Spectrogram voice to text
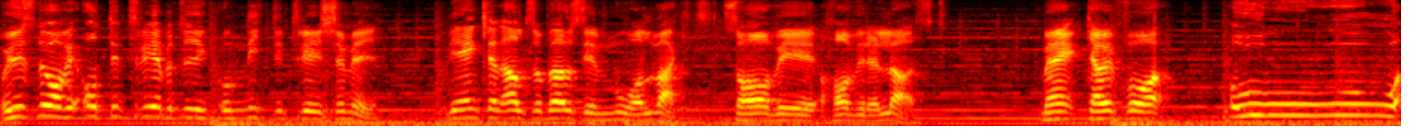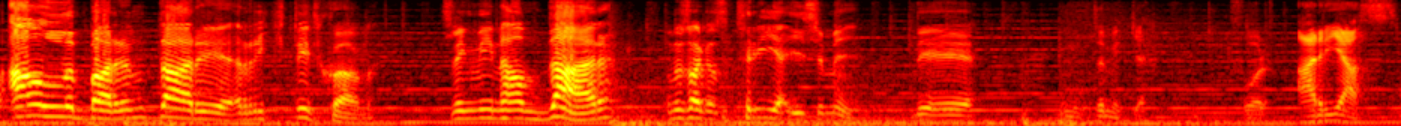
Och just nu har vi 83 betyg och 93 i kemi. Det är egentligen allt som behövs i en målvakt, så har vi, har vi det löst. Men kan vi få... Oh, Alba, den där är riktigt skön. Slänger vi in han där, och nu saknas tre i kemi. Det är inte mycket. Får Arias.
